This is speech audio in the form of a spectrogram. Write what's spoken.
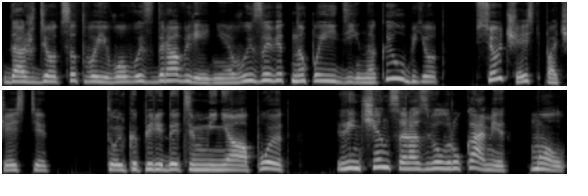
дождется твоего выздоровления, вызовет на поединок и убьет. Все честь по чести. Только перед этим меня опоют, Винченцо развел руками, мол,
